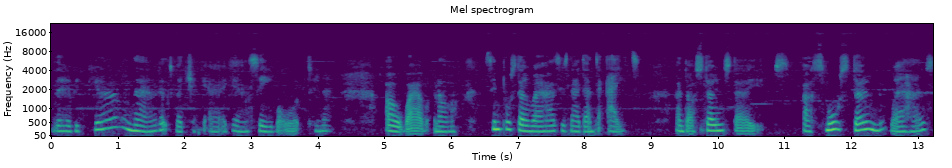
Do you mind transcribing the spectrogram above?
there we go. Now let's go check it out again and see what we're up to now. Oh wow and our simple stone warehouse is now down to eight. And our stone stays our small stone warehouse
